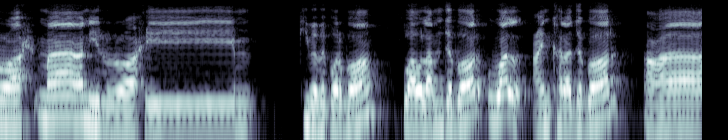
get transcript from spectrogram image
রহমানির রহিম। কীভাবে পড়ব? ওয়াউলাম জবর, ওয়াল আইন খারা জবর, আ,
